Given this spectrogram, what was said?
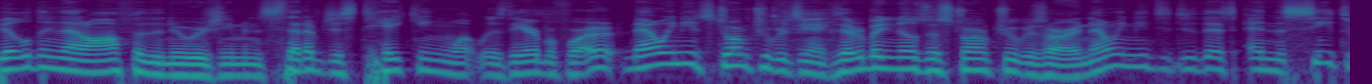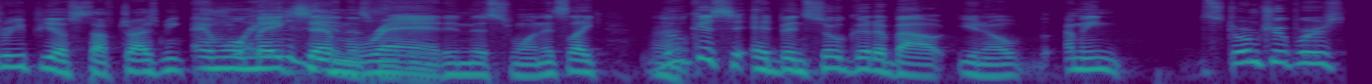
building that off of the new regime instead of just taking what was there before. Oh, now we need stormtroopers again because everybody knows what stormtroopers are, and now we need to do this. And the C three PO stuff drives me and we'll make crazy in them red movie. in this one. It's like Lucas had been so good about, you know, I mean, stormtroopers,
